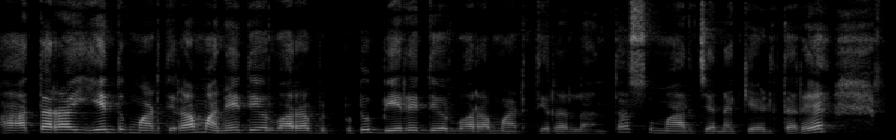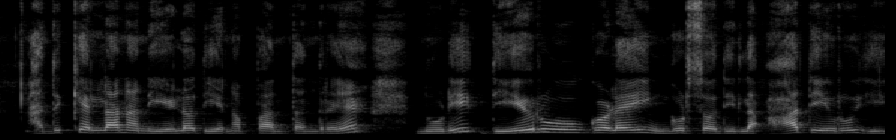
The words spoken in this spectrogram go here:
ಆ ಥರ ಏನಕ್ಕೆ ಮಾಡ್ತೀರಾ, ಮನೆ ದೇವ್ರ ವಾರ ಬಿಟ್ಬಿಟ್ಟು ಬೇರೆ ದೇವ್ರ ವಾರ ಮಾಡ್ತೀರಲ್ಲ ಅಂತ ಸುಮಾರು ಜನ ಕೇಳ್ತಾರೆ. ಅದಕ್ಕೆಲ್ಲ ನಾನು ಹೇಳೋದು ಏನಪ್ಪ ಅಂತಂದರೆ, ನೋಡಿ ದೇವರುಗಳೇ ಹಿಂಗುಡ್ಸೋದಿಲ್ಲ, ಆ ದೇವರು ಈ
